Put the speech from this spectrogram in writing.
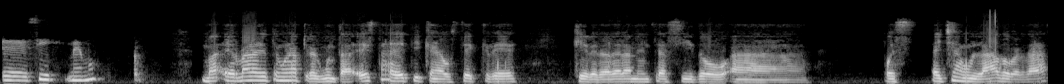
eh, sí, Memo. hermana, yo tengo una pregunta. ¿Esta ética usted cree que verdaderamente ha sido, uh, pues, hecha a un lado, verdad?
